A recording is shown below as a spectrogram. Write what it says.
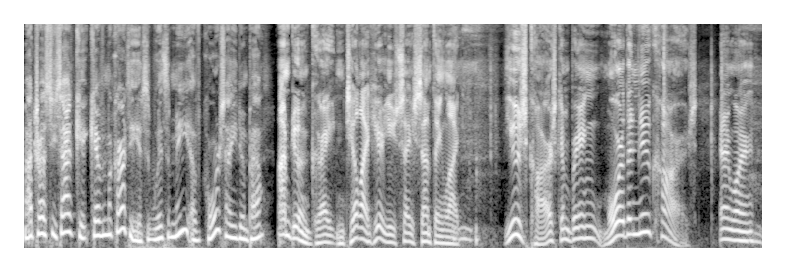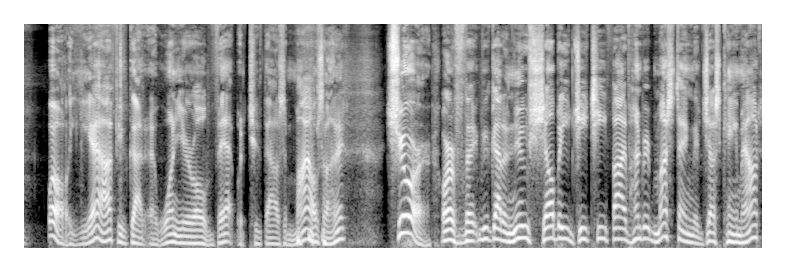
My trusty sidekick, Kevin McCarthy, is with me, of course. How you doing, pal? I'm doing great until I hear you say something like, used cars can bring more than new cars. And I'm going, well, yeah, if you've got a one-year-old Vette with 2,000 miles on it, sure. Or if you've got a new Shelby GT500 Mustang that just came out,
